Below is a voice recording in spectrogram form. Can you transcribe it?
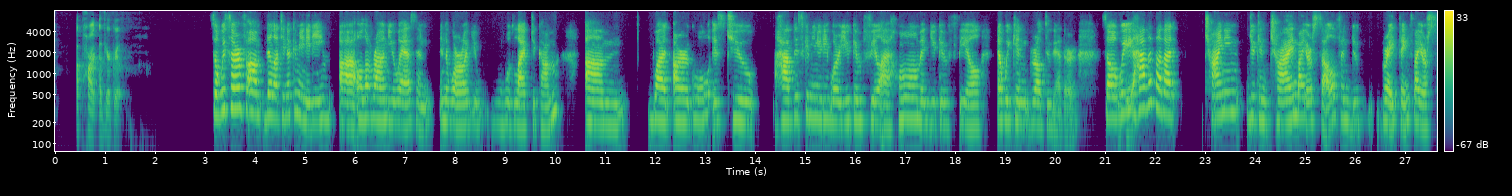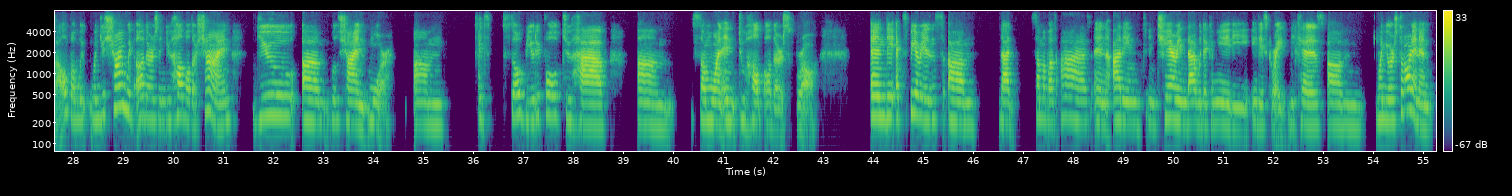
a part of your group? So we serve um, the Latino community uh, all around US and in the world if you would like to come. Um, what our goal is to have this community where you can feel at home and you can feel that we can grow together. So we have the thought that shining, you can shine by yourself and do great things by yourself, but when you shine with others and you help others shine, you um, will shine more. Um, it's so beautiful to have um, someone and to help others grow. And the experience um, that some of us has and adding and sharing that with the community, it is great because um, when you're starting and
